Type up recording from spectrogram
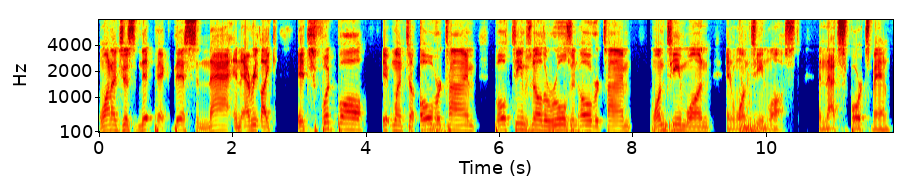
want to just nitpick this and that and every like it's football. It went to overtime. Both teams know the rules in overtime. One team won and one team lost. And that's sports man.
